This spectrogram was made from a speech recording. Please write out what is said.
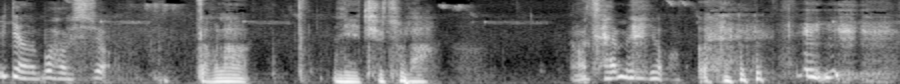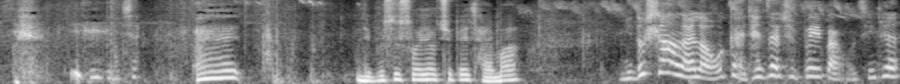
一点都不好笑。怎么了？你吃醋啦？我才没有。你等一下。哎，你不是说要去背柴吗？你都上来了，我改天再去背吧。我今天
